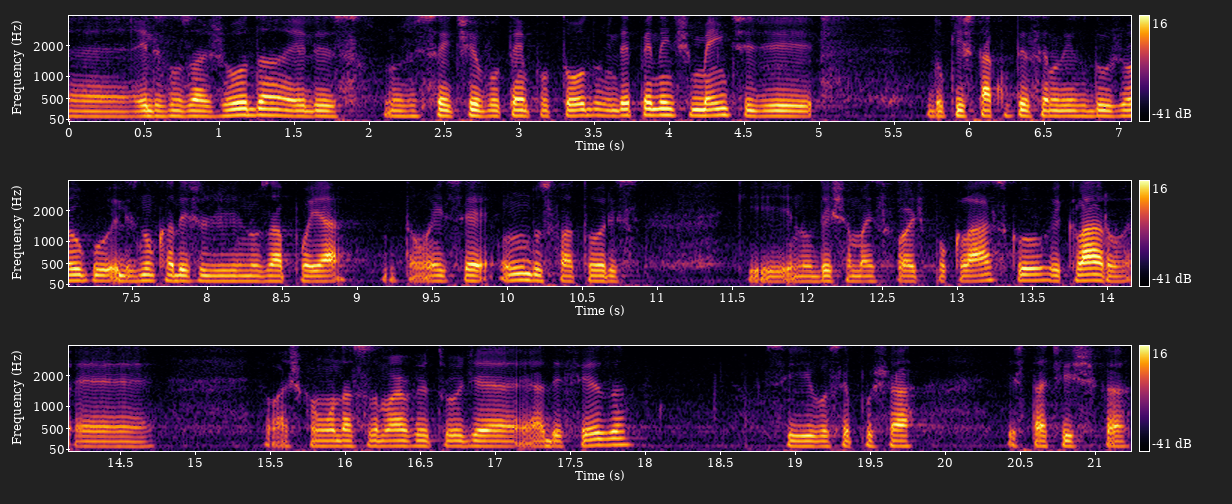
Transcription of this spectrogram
é, eles nos ajudam, eles nos incentivam o tempo todo, independentemente de do que está acontecendo dentro do jogo, eles nunca deixam de nos apoiar. Então esse é um dos fatores que nos deixa mais forte para o clássico. E claro, é, eu acho que uma das nossas maiores virtudes é, é a defesa. Se você puxar estatística,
